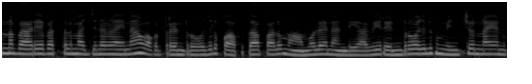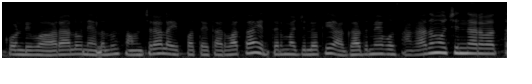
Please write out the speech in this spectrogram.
ఉన్న భార్యాభర్తల మధ్యలోనైనా ఒకటి రెండు రోజులు కోపతాపాలు మామూలేనండి. అవి రెండు రోజులకు మించి ఉన్నాయనుకోండి. వారాలు నెలలు సంవత్సరాలు సంవత్సరాలు అయిపోతాయి తర్వాత ఇద్దరి మధ్యలోకి అగాధమే వస్తుంది అగాధం వచ్చిన తర్వాత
